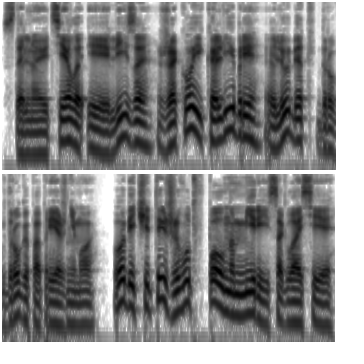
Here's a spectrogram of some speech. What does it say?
Стальное тело и Элиза, Жако и Калибри любят друг друга по-прежнему. Обе читы живут в полном мире и согласии.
